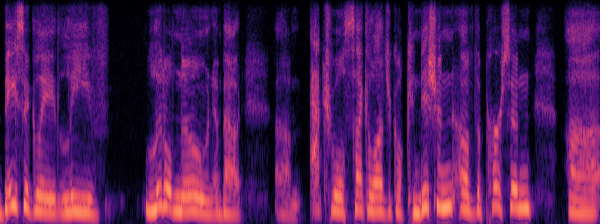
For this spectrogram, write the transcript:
basically leave little known about um, actual psychological condition of the person uh,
